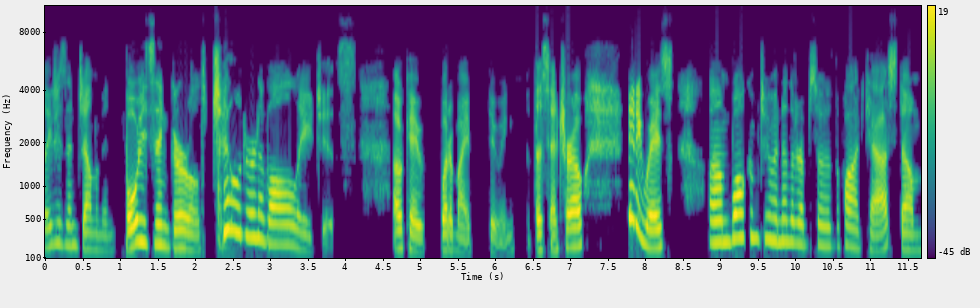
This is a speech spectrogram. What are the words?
ladies and gentlemen, boys and girls, children of all ages. Okay, what am I doing with this intro? Anyways, um, welcome to another episode of the podcast. Um,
